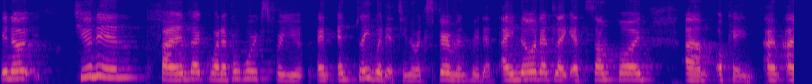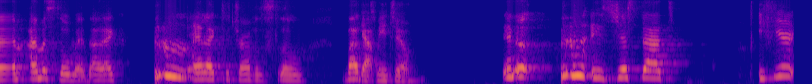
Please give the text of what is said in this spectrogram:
You know tune in find like whatever works for you and and play with it you know experiment with it. I know that like at some point um okay i'm i'm, I'm a slow man i like i like to travel slow but yeah me too. you know it's just that if you're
